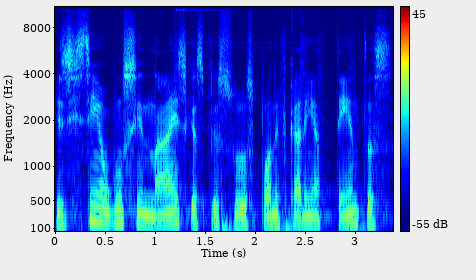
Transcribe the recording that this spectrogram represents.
Existem alguns sinais que as pessoas podem ficarem atentas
